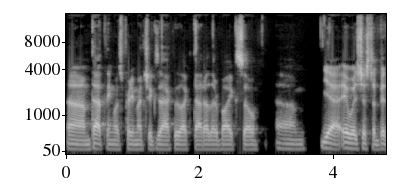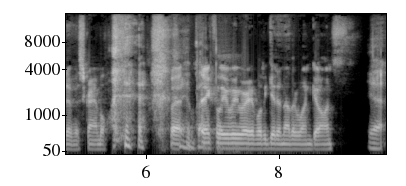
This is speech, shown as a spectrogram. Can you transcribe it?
um, that thing was pretty much exactly like that other bike. So um, yeah, it was just a bit of a scramble, but yeah, thankfully we were able to get another one going. Yeah,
